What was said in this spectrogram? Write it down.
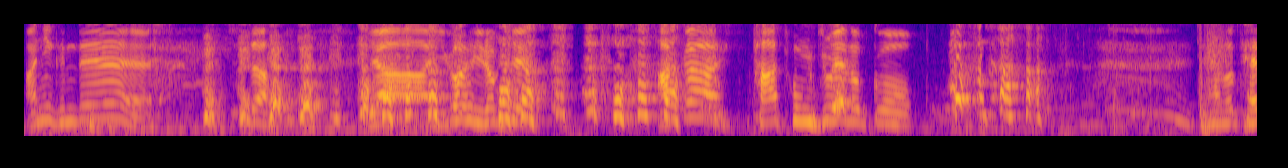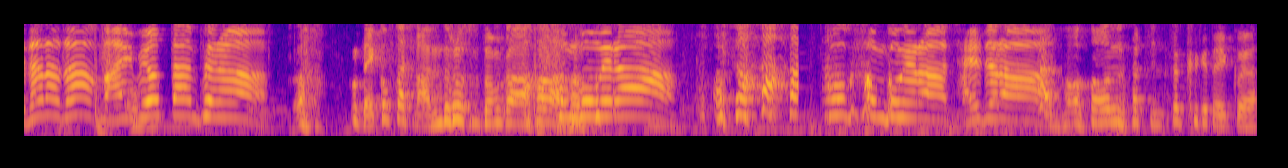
아니 근데 진짜 야 이걸 이렇게 아까 다 동조해놓고 야 너 대단하다 많이 배웠다 한편아 내 것까지 만들어 주던가. 성공해라 꼭 성공해라 잘 되라 어 나 진짜 크게 될 거야.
